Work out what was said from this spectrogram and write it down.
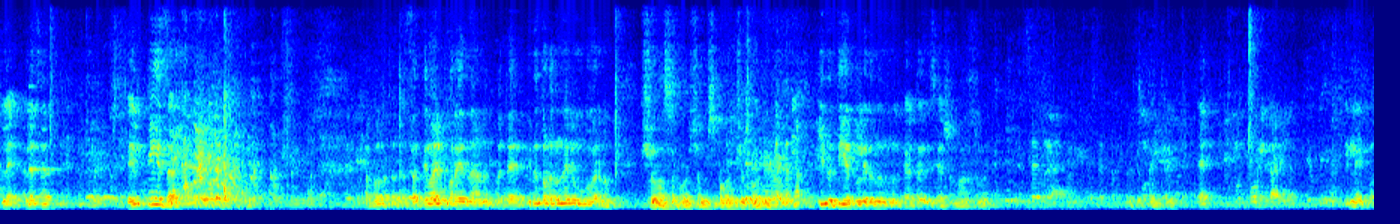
അല്ലെ അല്ലെ സർ എൽ പി സർ അപ്പൊ സത്യമായിട്ട് പറയുന്നതാണ് മറ്റേ ഇത് തുടങ്ങുന്നതിന് മുമ്പ് വരണം. ശ്വാസകോശം ഇത് തിയേറ്ററിൽ ഇരുന്ന് നിങ്ങൾ കേട്ടതിന് ശേഷം മാത്രമേ ഇല്ല ഇപ്പൊ.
